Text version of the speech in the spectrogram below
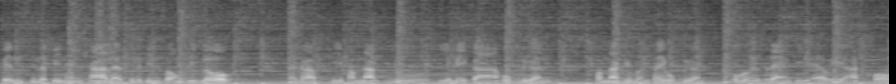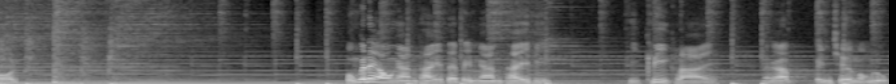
เป็นศิลปินแห่งชาติและศิลปินสองซีกโลกนะครับที่พำนักอยู่ที่อเมริกา 6 เดือนพำนักอยู่เมืองไทย 6 เดือน ผมก็ไปแสดงที่ LA Art Hall ผมก็ได้เอางานไทยแต่เป็นงานไทยที่ที่คลี่คลายนะครับเป็นเชิงของรูป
